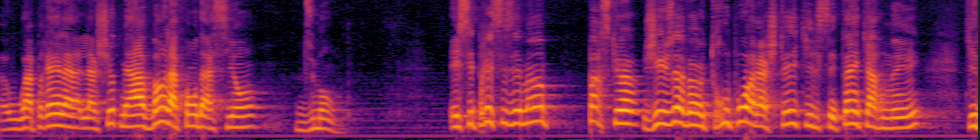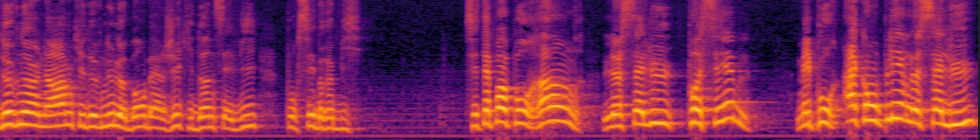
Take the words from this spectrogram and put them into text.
euh, ou après la, la chute, mais avant la fondation du monde. Et c'est précisément parce que Jésus avait un troupeau à racheter qu'il s'est incarné, qui est devenu un homme, qui est devenu le bon berger, qui donne sa vie pour ses brebis. Ce n'était pas pour rendre le salut possible, mais pour accomplir le salut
